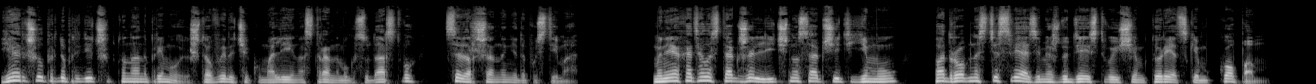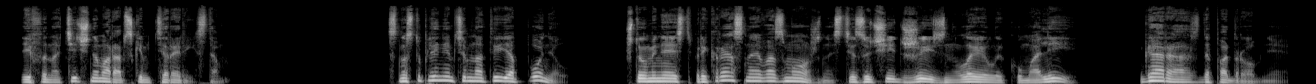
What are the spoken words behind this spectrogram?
я решил предупредить Шептуна напрямую, что выдача Кумали иностранному государству совершенно недопустима. Мне хотелось также лично сообщить ему подробности связи между действующим турецким копом и фанатичным арабским террористом. С наступлением темноты я понял, что у меня есть прекрасная возможность изучить жизнь Лейлы Кумали гораздо подробнее.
